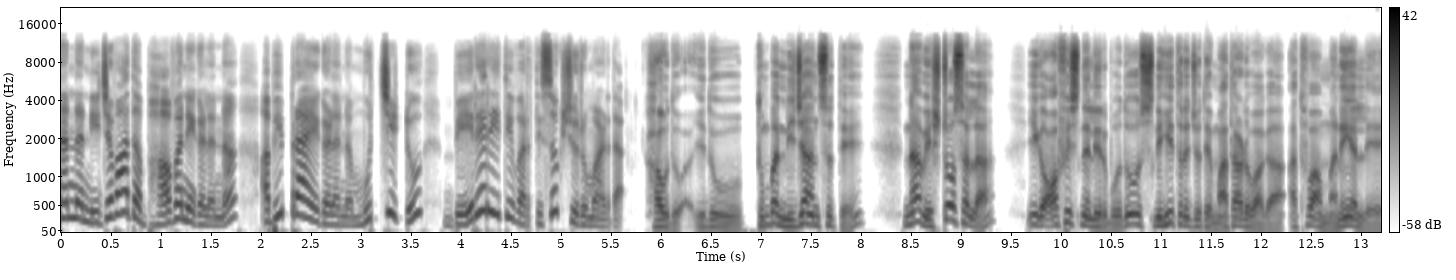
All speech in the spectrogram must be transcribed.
ತನ್ನ ನಿಜವಾದ ಭಾವನೆಗಳನ್ನ ಅಭಿಪ್ರಾಯಗಳನ್ನ ಮುಚ್ಚಿಟ್ಟು ಬೇರೆ ರೀತಿ ವರ್ತಿಸೋಕ್ ಶುರು ಮಾಡ್ದ. ಹೌದು ಇದು ತುಂಬಾ ನಿಜ ಅನ್ಸುತ್ತೆ. ನಾವೆಷ್ಟೋ ಸಲ ಈಗ ಆಫೀಸ್ನಲ್ಲಿರ್ಬೋದು ಸ್ನೇಹಿತರ ಜೊತೆ ಮಾತಾಡುವಾಗ ಅಥವಾ ಮನೆಯಲ್ಲೇ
